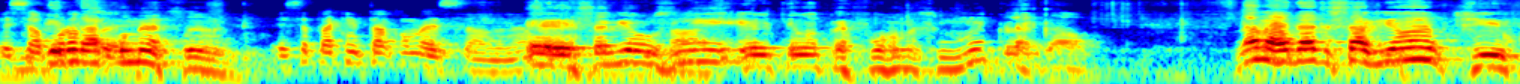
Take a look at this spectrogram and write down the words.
esse é o está começando. Esse é para quem está começando, né? É, esse aviãozinho, ele tem uma performance muito legal. Na verdade, esse avião é antigo.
